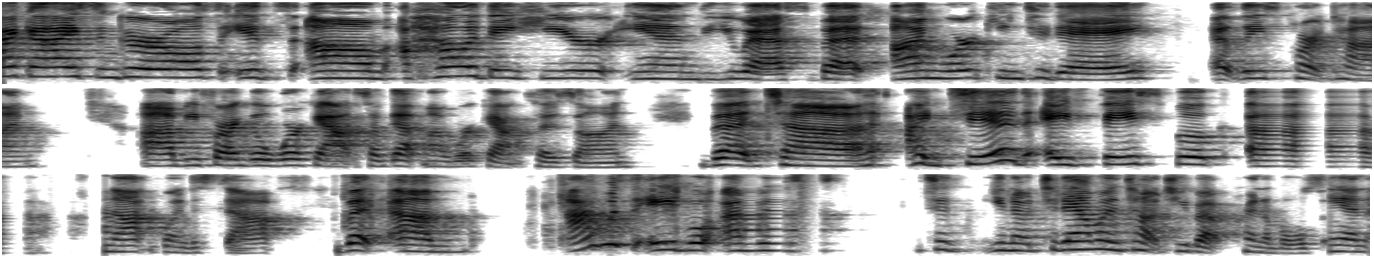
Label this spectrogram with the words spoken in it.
Hi guys and girls. It's um, a holiday here in the US, but I'm working today, at least part-time, uh, before I go work out. So I've got my workout clothes on. But uh, I did a Facebook, uh, not going to stop, but um, I was able, I was, to, you know, today I'm going to talk to you about printables. And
